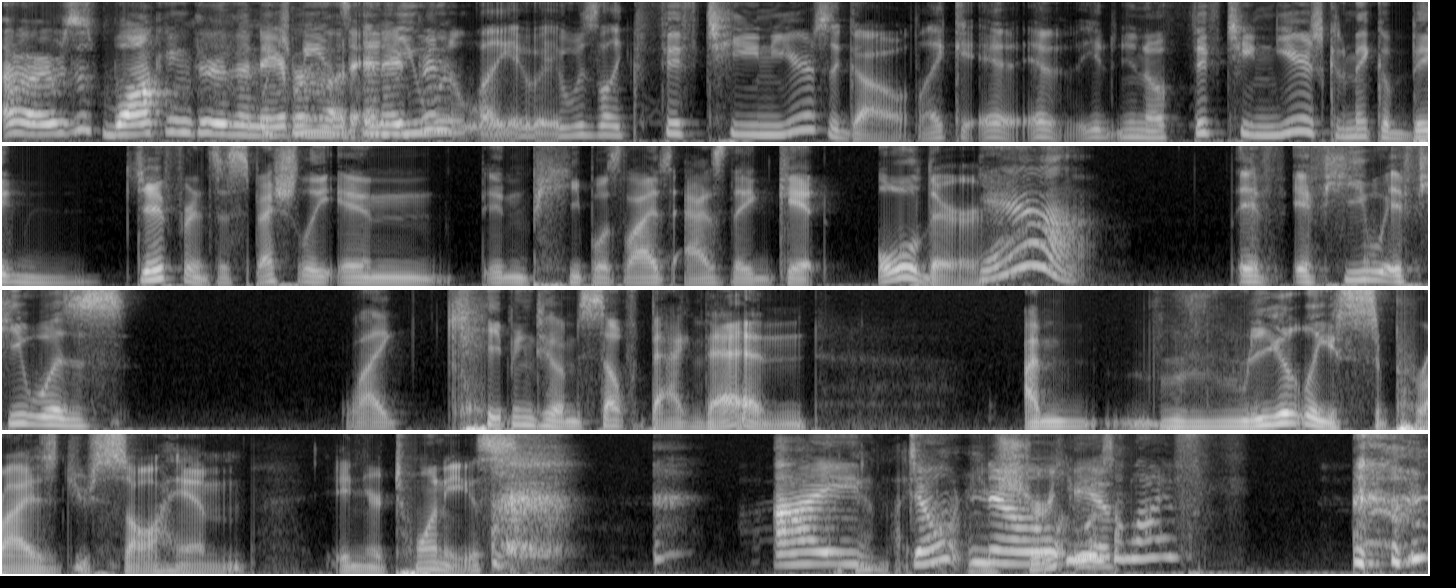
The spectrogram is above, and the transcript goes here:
Uh, I was just walking through the neighborhood, and you been. were like it it was like 15 years ago like it, it, you know 15 years can make a big difference especially in in people's lives as they get older. Yeah, if if he if he was like keeping to himself back then i'm really surprised you saw him in your 20s I Like, don't are you know sure he if was alive? I'm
